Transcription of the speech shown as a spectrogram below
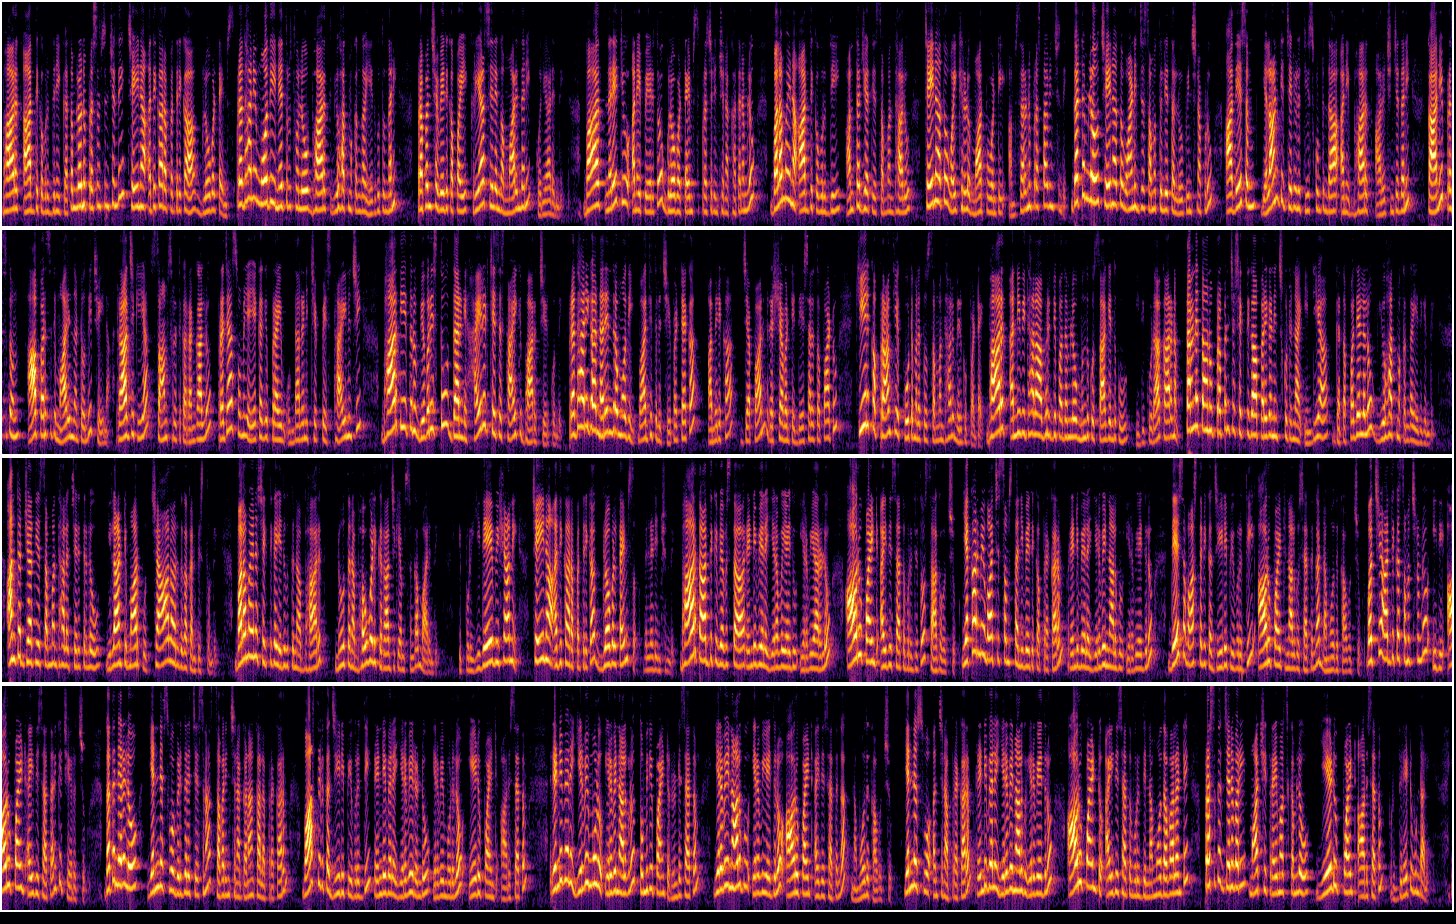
భారత్ ఆర్థిక వృద్ధిని గతంలోనూ ప్రశంసించింది చైనా అధికార పత్రిక గ్లోబల్ టైమ్స్. ప్రధాని మోదీ నేతృత్వంలో భారత్ వ్యూహాత్మకంగా ఎదుగుతుందని ప్రపంచ వేదికపై క్రియాశీలంగా మారిందని కొనియాడింది. భారత్ నెరేటివ్ అనే పేరుతో గ్లోబల్ టైమ్స్ ప్రచురించిన కథనంలో బలమైన ఆర్థిక వృద్ధి అంతర్జాతీయ సంబంధాలు చైనాతో వైఖరిలో మార్పు వంటి అంశాలను ప్రస్తావించింది. గతంలో చైనాతో వాణిజ్య సమతుల్యత లోపించినప్పుడు ఆ దేశం ఎలాంటి చర్యలు తీసుకుంటుందా అని భారత్ ఆలోచించదని కానీ ప్రస్తుతం ఆ పరిస్థితి మారిందంటోంది చైనా. రాజకీయ సాంస్కృతిక రంగాల్లో ప్రజాస్వామ్య ఏకాభిప్రాయం ఉండాలని చెప్పే స్థాయి నుంచి భారతీయతను వివరిస్తూ దానిని హైలైట్ చేసే స్థాయికి భారత్ చేరుకుంది. ప్రధానిగా నరేంద్ర మోదీ బాధ్యతలు చేపట్టాక అమెరికా జపాన్ రష్యా వంటి దేశాలతో పాటు కీలక ప్రాంతీయ కూటములతో సంబంధాలు మెరుగుపడ్డాయి. భారత్ అన్ని విధాల అభివృద్ధి పదంలో ముందుకు సాగేందుకు ఇది కూడా కారణం. తనని తాను ప్రపంచ శక్తిగా పరిగణించుకుంటున్న ఇండియా గత పదేళ్ళలో వ్యూహాత్మకంగా ఎదిగింది. అంతర్జాతీయ సంబంధాల చరిత్రలో ఇలాంటి మార్పు చాలా అరుదుగా కనిపిస్తుంది. బలమైన శక్తిగా ఎదుగుతున్న భారత్ నూతన భౌగోళిక రాజకీయ అంశంగా మారింది. ఇప్పుడు ఇదే విషయాన్ని చైనా అధికార పత్రిక గ్లోబల్ టైమ్స్ వెల్లడించింది. భారత ఆర్థిక వ్యవస్థ రెండు వేల ఇరవై ఐదు ఇరవై ఆరులో ఆరు పాయింట్ ఐదు శాతం వృద్ధితో సాగవచ్చు. ఎకానమీ వాచ్ సంస్థ నివేదిక ప్రకారం రెండు వేల ఇరవై నాలుగు ఇరవై ఐదులో దేశ వాస్తవిక జీడిపి వృద్ధి ఆరు పాయింట్ నాలుగు శాతంగా నమోదు కావచ్చు. వచ్చే ఆర్థిక సంవత్సరంలో ఇది ఆరు పాయింట్ ఐదు శాతానికి చేరొచ్చు. గత నెలలో ఎన్ఎస్ఓ విడుదల చేసిన సవరించిన గణాంకాల ప్రకారం వాస్తవిక జీడిపి వృద్ధి రెండు వేల ఇరవై రెండు ఇరవై మూడులో ఏడు పాయింట్ ఆరు శాతం రెండు వేల ఇరవై మూడు ఇరవై నాలుగులో తొమ్మిది పాయింట్ రెండు శాతం ఇరవై నాలుగు ఇరవై ఐదులో ఆరు పాయింట్ ఐదు శాతంగా నమోదు కావచ్చు. ఎన్ఎస్ఓ అంచనా ప్రకారం రెండు వేల ఇరవై నాలుగు ఇరవై ఐదులో ఆరు పాయింట్ ఐదు శాతం వృద్ధి నమోదవ్వాలంటే ప్రస్తుత జనవరి మార్చి త్రైమాసికంలో ఏడు పాయింట్ ఆరు శాతం వృద్ధి రేటు ఉండాలి.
